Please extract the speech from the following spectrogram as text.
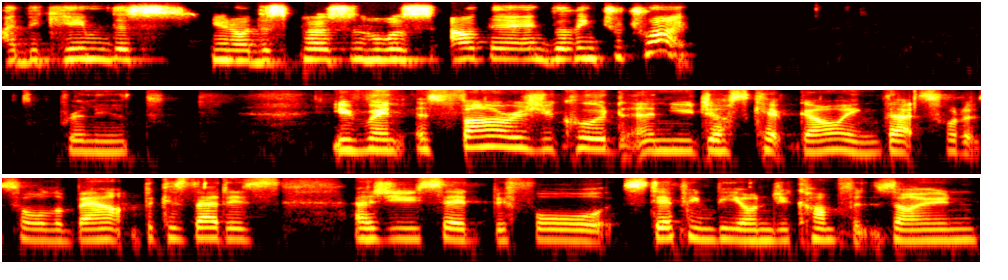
I became this, you know, this person who was out there and willing to try. Brilliant you went as far as you could and you just kept going. That's what it's all about because that is, as you said before, stepping beyond your comfort zone,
